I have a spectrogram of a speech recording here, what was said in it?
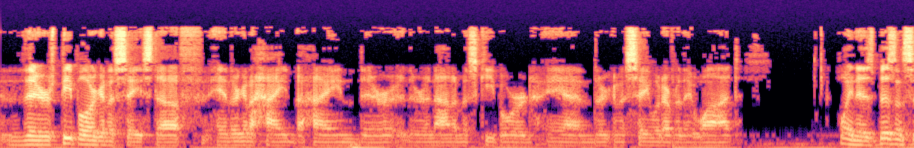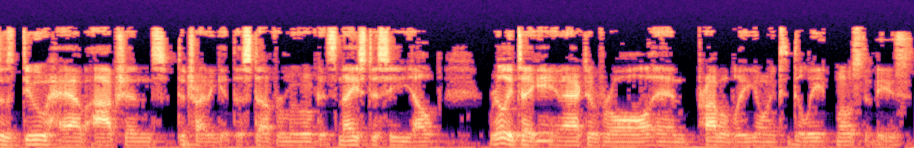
There's people are going to say stuff and they're going to hide behind their their anonymous keyboard and they're going to say whatever they want. Point is, businesses do have options to try to get this stuff removed. It's nice to see Yelp really taking an active role and probably going to delete most of these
